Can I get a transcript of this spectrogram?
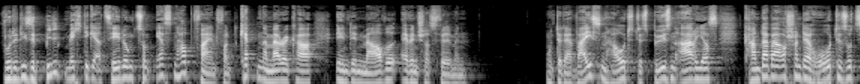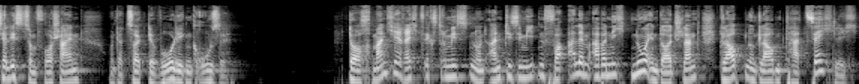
wurde diese bildmächtige Erzählung zum ersten Hauptfeind von Captain America in den Marvel Avengers Filmen. Unter der weißen Haut des bösen Ariers kam dabei auch schon der rote Sozialist zum Vorschein und erzeugte wohligen Grusel. Doch manche Rechtsextremisten und Antisemiten, vor allem aber nicht nur in Deutschland, glaubten und glauben tatsächlich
